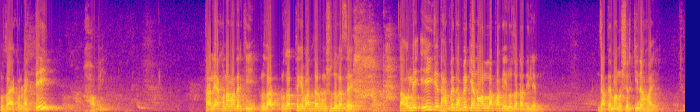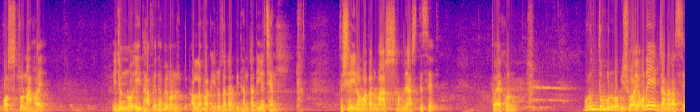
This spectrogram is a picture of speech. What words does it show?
রোজা এখন রাখতেই হবে। তাহলে এখন আমাদের কি রোজার রোজার থেকে বাদ দেওয়ার কোনো সুযোগ আছে? তাহলে এই যে ধাপে ধাপে কেন আল্লাহ পাক এই রোজাটা দিলেন? যাতে মানুষের কি না হয়, কষ্ট না হয়। এই জন্য এই ধাপে ধাপে মানুষ আল্লাহ পাক এই রোজাটার বিধানটা দিয়েছেন। তো সেই রমাদান মাস সামনে আসতেছে। তো এখন গুরুত্বপূর্ণ বিষয় অনেক জানার আছে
